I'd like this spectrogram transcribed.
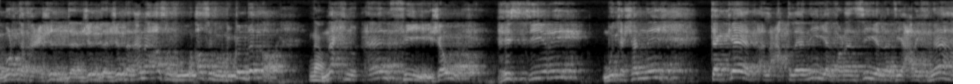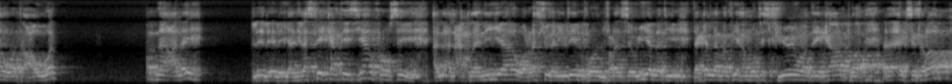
مرتفع جدا جدا جدا. أنا أصفه أصفه بكل دقة. نعم. نحن الآن في جو هستيري متشنج. تكاد العقلانية الفرنسية التي عرفناها وتعودنا عليها يعني l'esprit cartésien français العقلانية وال rationalité الفرنسويه التي تكلم فيها مونتسكيو وديكارت و et cetera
